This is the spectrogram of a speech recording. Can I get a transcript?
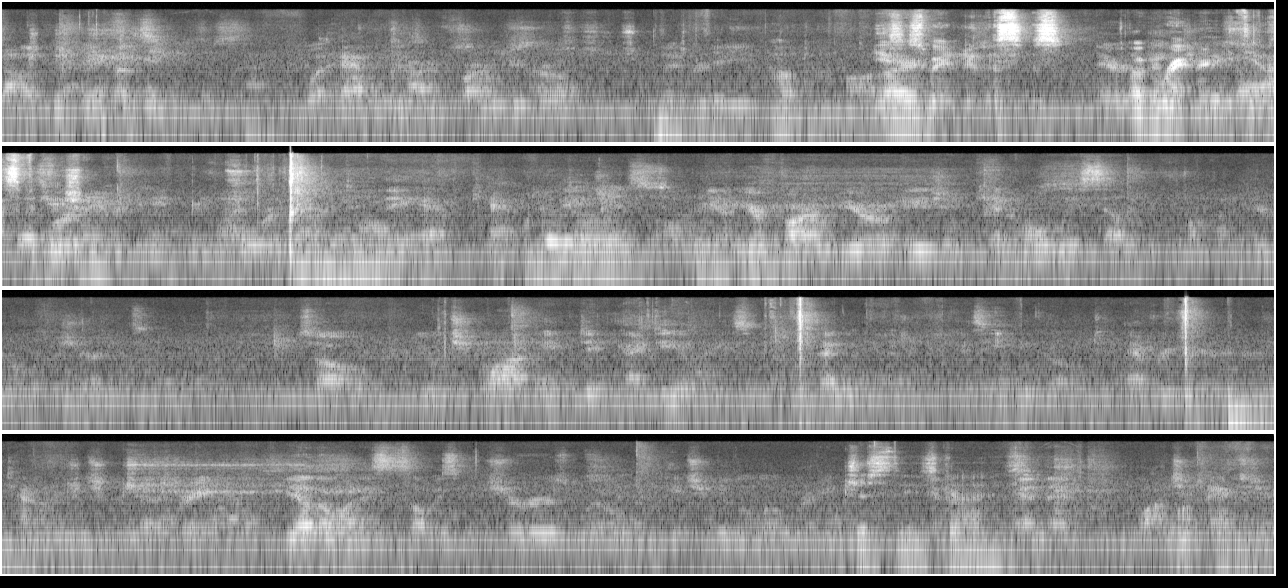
What happens is Farm Bureau, Liberty, Hold on. Easiest way to do this is they're Okay. right underneath the ossification. they have captive agents. You know, your Farm Bureau agent can only sell you Farm Bureau insurance. So, you- what you want, ideally, is a defending agent, because he can go to every carrier in town, which is that great. The other one is, it's always insurers will hit you with a low rate. Just these guys. And then watch it next year,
